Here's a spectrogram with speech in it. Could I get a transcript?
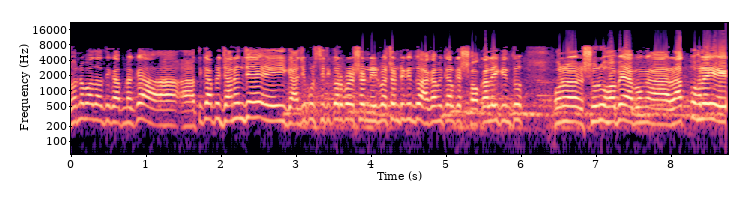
ধন্যবাদ আতিকা আপনাকে। আতিকা, আপনি জানেন যে এই গাজীপুর সিটি কর্পোরেশন নির্বাচনটি কিন্তু আগামীকালকে সকালেই কিন্তু শুরু হবে এবং রাত পোহালেই এই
